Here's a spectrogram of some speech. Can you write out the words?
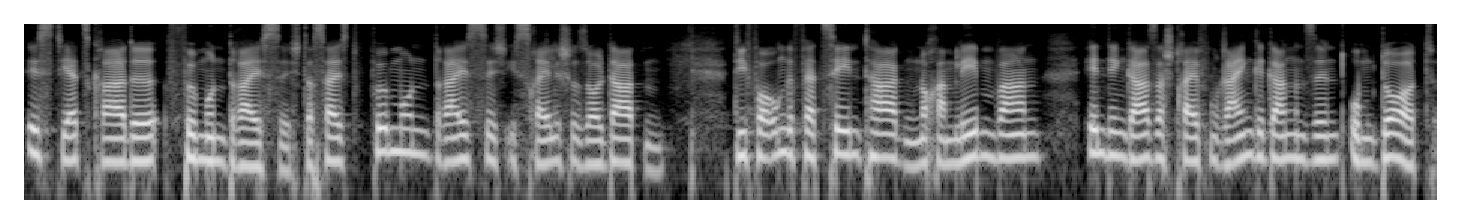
ist jetzt gerade 35. Das heißt 35 israelische Soldaten, die vor ungefähr zehn Tagen noch am Leben waren, in den Gazastreifen reingegangen sind, um dort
